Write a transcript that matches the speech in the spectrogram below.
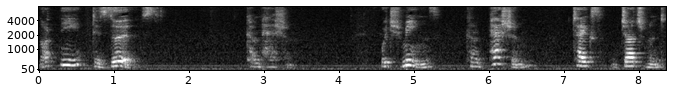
not need, deserves compassion. Which means compassion takes judgment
